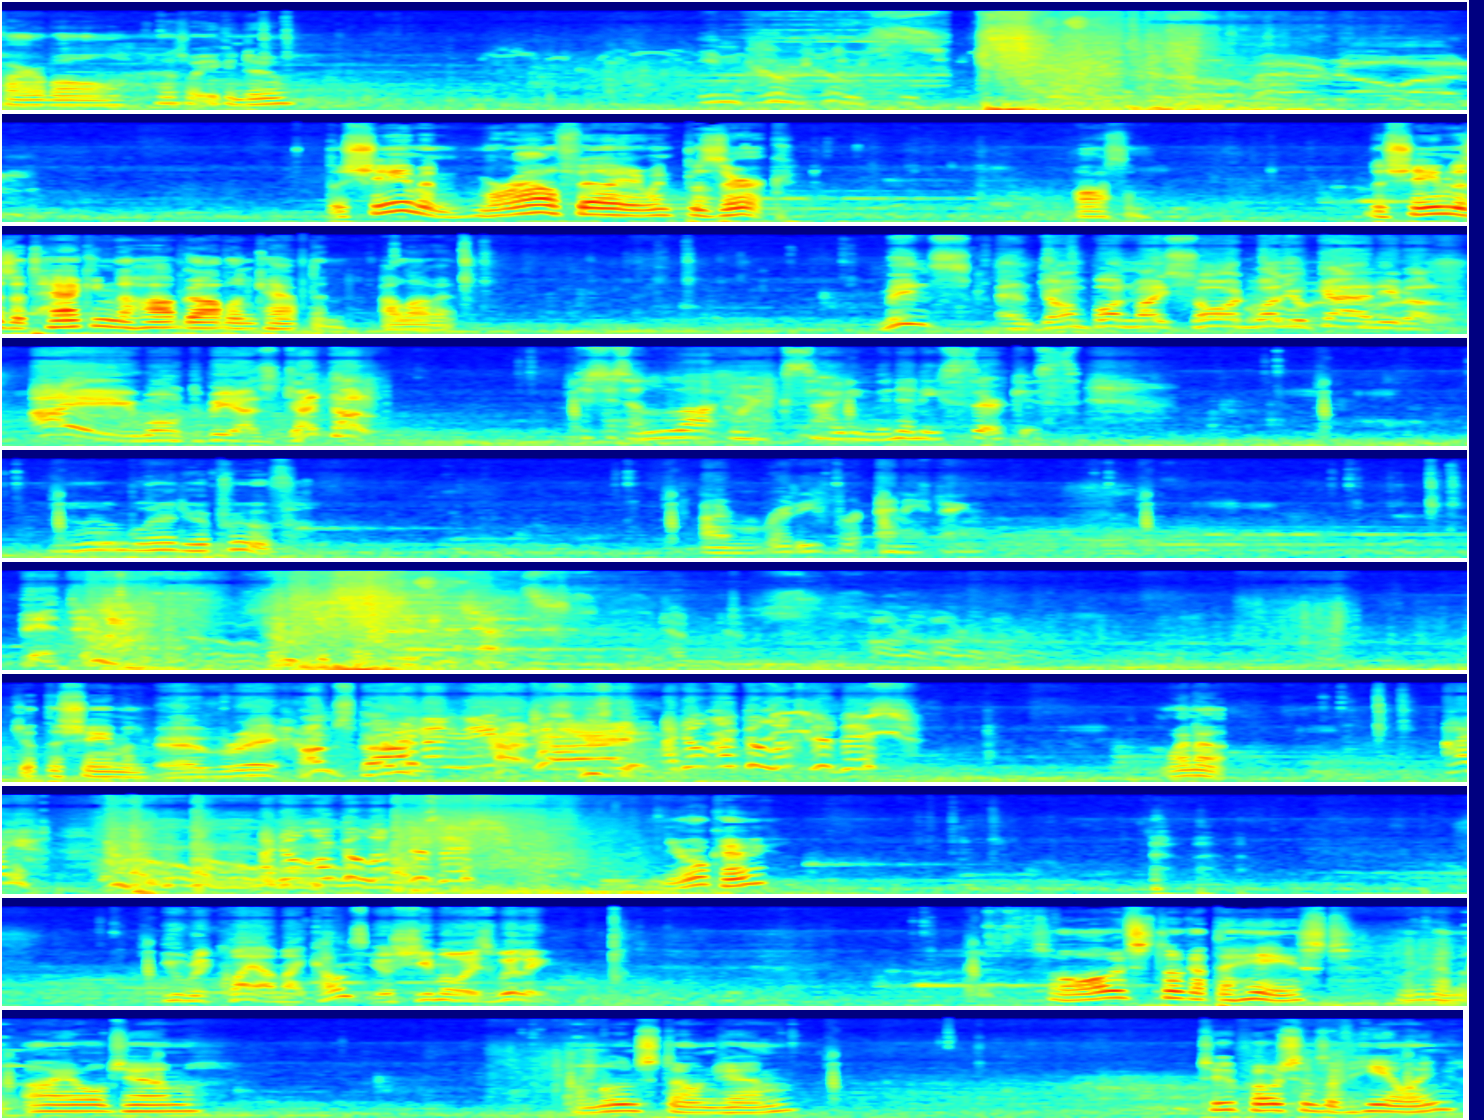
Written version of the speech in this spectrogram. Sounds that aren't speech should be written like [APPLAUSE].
fireball. That's what you can do. Incurtus. The shaman! Morale failure went berserk. Awesome. The shaman is attacking the hobgoblin captain. I love it. Minsc and jump on my sword while you can, Evil. I won't be as gentle. This is a lot more exciting than any circus. I'm glad you approve. I'm ready for anything. Pay attention. Don't get some second chance. Get the shaman. Every hamster has his day. I don't like the looks of this. Why not? I... I don't like the looks of this. You're okay. You require my counsel? Yoshimo is willing. So we've still got the haste, we've got an Iol gem, a Moonstone gem, two potions of healing,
